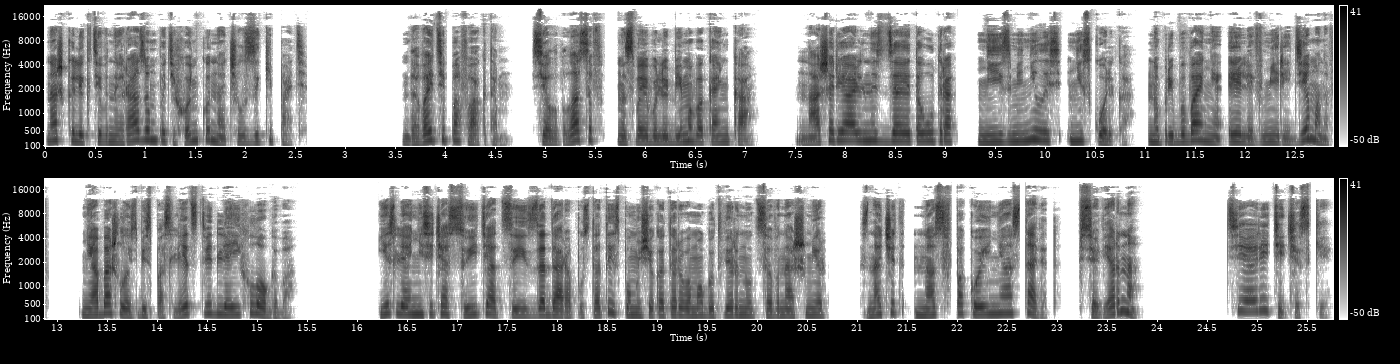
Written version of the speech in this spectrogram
наш коллективный разум потихоньку начал закипать. «Давайте по фактам», — сел Власов на своего любимого конька. Наша реальность за это утро не изменилась нисколько, но пребывание Эли в мире демонов не обошлось без последствий для их логова. Если они сейчас суетятся из-за дара пустоты, с помощью которого могут вернуться в наш мир, значит, нас в покое не оставят. Все верно? Теоретически.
